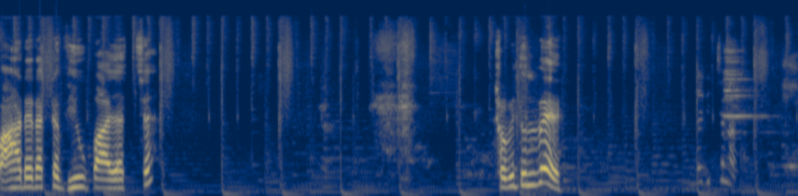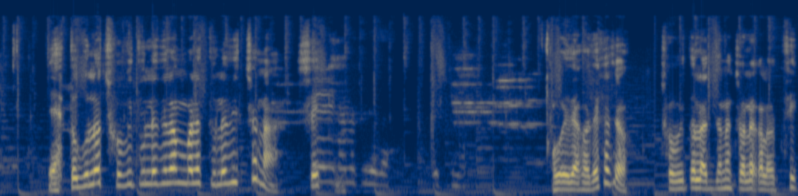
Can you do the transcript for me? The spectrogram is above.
পাহাড়ের একটা ভিউ পাওয়া যাচ্ছে। ছবি তুলবে? এতগুলো ছবি তুলে দিলাম বলে তুলে দিচ্ছ না? সে কি। ওই দেখো দেখেছ? ছবি তোলার জন্য চলে গেল ঠিক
